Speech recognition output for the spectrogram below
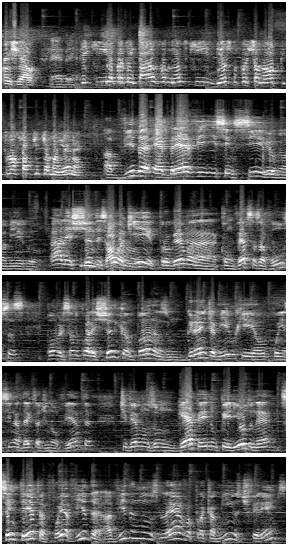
Rangel? É breve. Tem que aproveitar os momentos que Deus proporcionou, porque tu não sabe o dia de amanhã, né? A vida é breve e sensível, meu amigo. Alexandre, estou aqui, programa Conversas Avulsas, conversando com Alexandre Campanas, um grande amigo que eu conheci na década de 90. Tivemos um gap aí num período, né? Sem treta, foi a vida. A vida nos leva para caminhos diferentes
